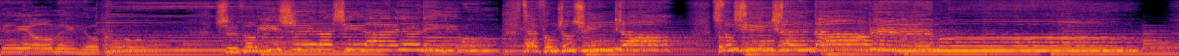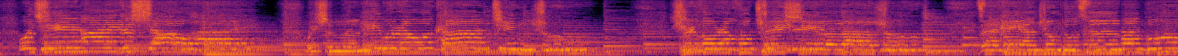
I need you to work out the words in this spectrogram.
天有没有哭？是否遗失了心爱的礼物？在风中寻找，从清晨到日暮。我亲爱的小孩，为什么你不让我看清楚？是否让风吹熄了蜡烛？在黑暗中独自漫步。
